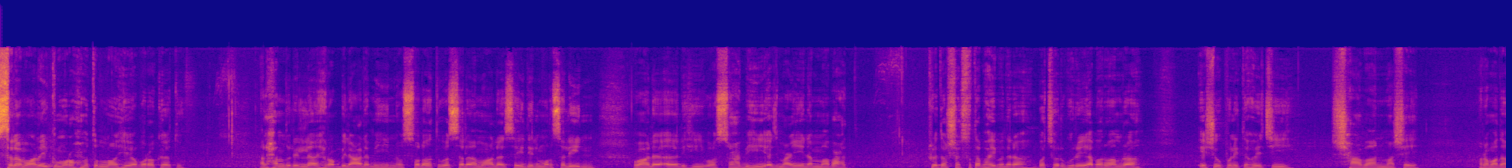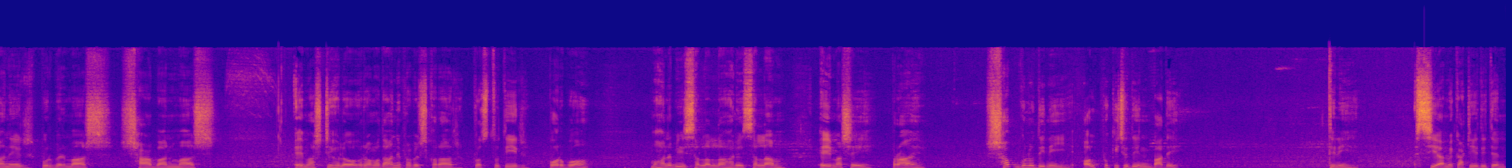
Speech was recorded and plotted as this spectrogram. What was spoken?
আসসালামু আলাইকুম রহমতুল্লাহ বরকাত আলহামদুলিল্লাহ রবিল আলমিন ও সালাতাম আলা সঈদুল মুরসালিন ওয়ালা আলহি ওয়াসাবিহি আজমাইন। আম্মাবাদ প্রিয় দর্শক, শ্রোতা ভাই বোনেরা বছর ঘুরে আবারও আমরা এসে উপনীত হয়েছি শাবান মাসে। রমাদানের পূর্বের মাস, শাবান মাস। এই মাসটি হলো রমাদানে প্রবেশ করার প্রস্তুতির পর্ব। মহানবী সাল্লাহ সাল্লাম এই মাসে প্রায় সবগুলো দিনই, অল্প কিছু দিন বাদে তিনি সিয়ামে কাটিয়ে দিতেন।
